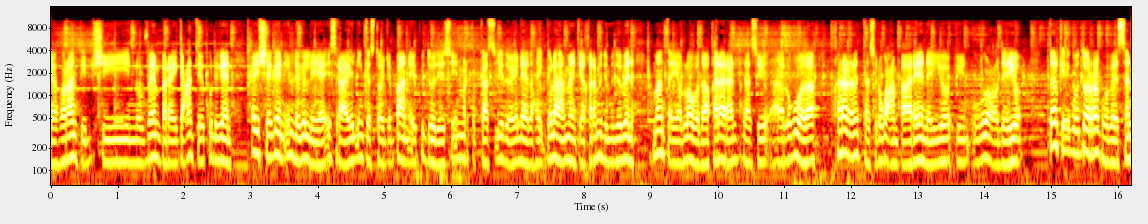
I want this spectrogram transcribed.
ee horaantii bishii nofembar ay gacanta ku dhigeen ay sheegeen in laga leeyahay israa'il inkastoo jabaan ay ku doodeysay in markabkaas iyadu ay leedahay golaha ammaanka ee qaramada midoobena maanta ayaa loo wadaa qaraar arrintaasi lagu wadaa qaraar arrintaasi lagu cambaareynayo in uu u codeeyo dalka egwador rag hubeysan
